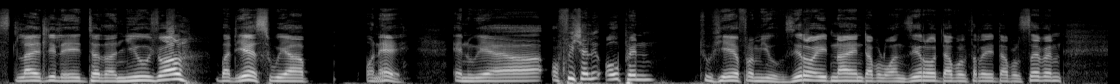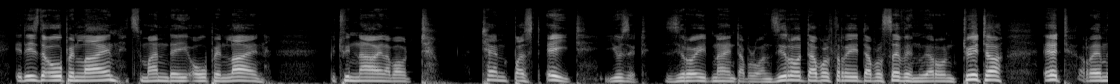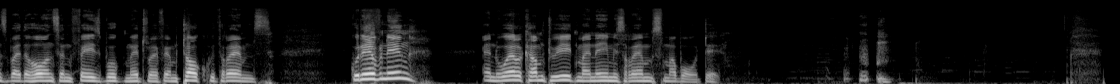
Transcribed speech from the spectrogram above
slightly later than usual, but yes, we are on air and we are officially open to hear from you. 089 110 It is the open line. It's Monday open line. Between now and about 10 past 8, use it. 089 110 We are on Twitter at Rams by the Horns and Facebook Metro FM Talk with Rams. Good evening and welcome to it. My name is Rams Mabote.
